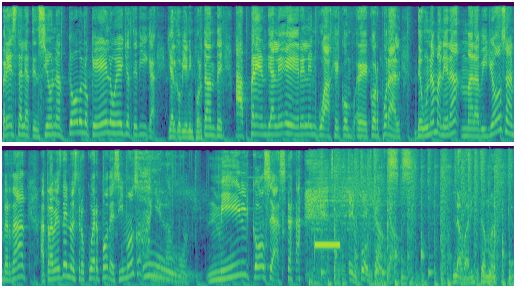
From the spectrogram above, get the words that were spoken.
préstale atención a todo lo que él o ella te diga y algo bien importante, aprende a leer el lenguaje eh, corporal de una manera maravillosa en verdad. A través de nuestro cuerpo decimos... Ay, el amor. Mil cosas. el podcast. La varita mágica.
